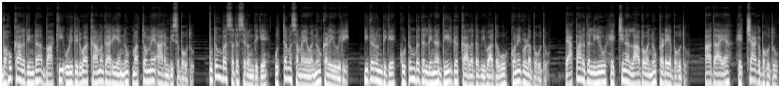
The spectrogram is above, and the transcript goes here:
ಬಹುಕಾಲದಿಂದ ಬಾಕಿ ಉಳಿದಿರುವ ಕಾಮಗಾರಿಯನ್ನು ಮತ್ತೊಮ್ಮೆ ಆರಂಭಿಸಬಹುದು. ಕುಟುಂಬ ಸದಸ್ಯರೊಂದಿಗೆ ಉತ್ತಮ ಸಮಯವನ್ನು ಕಳೆಯುವಿರಿ. ಇದರೊಂದಿಗೆ ಕುಟುಂಬದಲ್ಲಿನ ದೀರ್ಘಕಾಲದ ವಿವಾದವು ಕೊನೆಗೊಳ್ಳಬಹುದು. ವ್ಯಾಪಾರದಲ್ಲಿಯೂ ಹೆಚ್ಚಿನ ಲಾಭವನ್ನು ಪಡೆಯಬಹುದು. ಆದಾಯ ಹೆಚ್ಚಾಗಬಹುದು.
